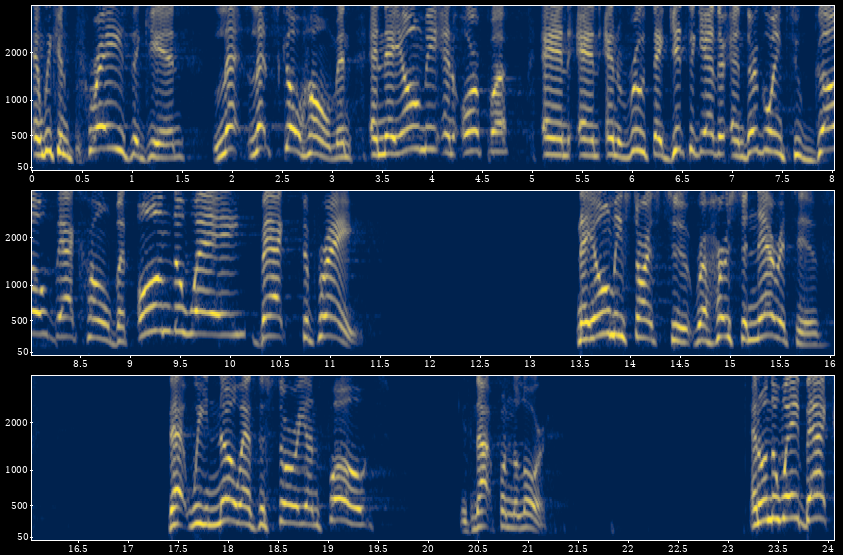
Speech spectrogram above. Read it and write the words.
and we can praise again. Let, let's go home. And, and Naomi and Orpah and, and, and Ruth, they get together and they're going to go back home, but on the way back to praise, Naomi starts to rehearse a narrative that we know as the story unfolds is not from the Lord. And on the way back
